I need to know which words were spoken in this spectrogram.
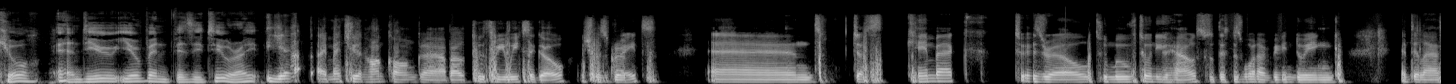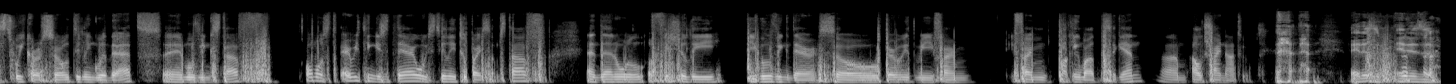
cool. And you you've been busy too, right? Yeah, I met you in Hong Kong uh, about two three weeks ago, which was great, and just came back to Israel to move to a new house. So this is what I've been doing in the last week or so, dealing with that, uh, moving stuff. Almost everything is there. We still need to buy some stuff, and then we'll officially be moving there. So bear with me if I'm if I'm talking about this again, um, I'll try not to. it is it is a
